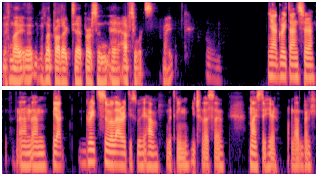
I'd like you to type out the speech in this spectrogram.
with my uh, with my product uh, person afterwards, right? Yeah, great answer, and and yeah, great similarities we have between each other. So nice to hear on that bench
